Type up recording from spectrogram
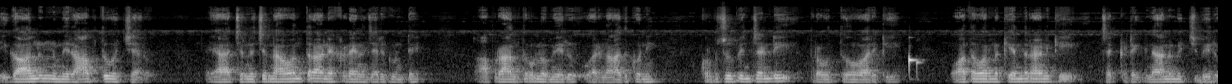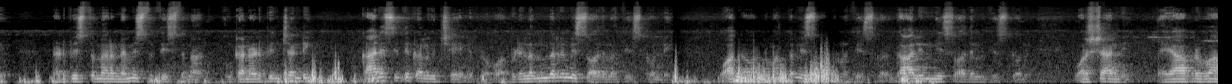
ఈ గాలులను మీరు ఆపుతూ వచ్చారు. అయా చిన్న చిన్న అవంతరాలు ఎక్కడైనా జరిగి ఉంటే ఆ ప్రాంతంలో మీరు వారిని ఆదుకొని కృప చూపించండి. ప్రభుత్వం వారికి వాతావరణ కేంద్రానికి చక్కటి జ్ఞానం ఇచ్చి మీరు నడిపిస్తున్నారని నమ్మిస్తూ తీస్తున్నాను ఇంకా నడిపించండి. కార్యస్థితి కలుగు చేయండి ప్రభు. బిడ్డలందరినీ మీ స్వాధీనం తీసుకోండి. వాతావరణం అంతా మీ స్వాధీనం తీసుకోండి. గాలిని మీ స్వాధీనం తీసుకొని వర్షాన్ని అయా ప్రభా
